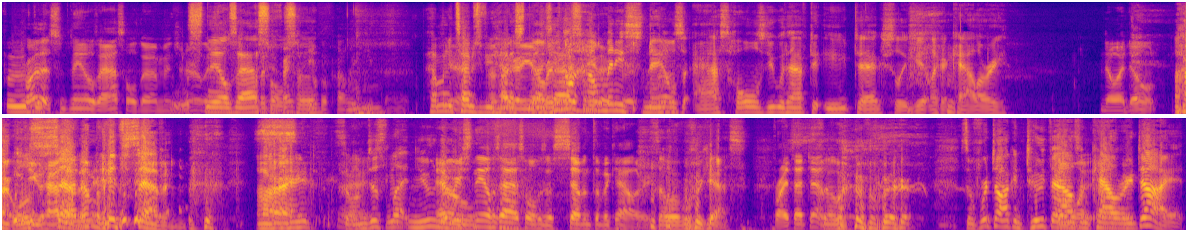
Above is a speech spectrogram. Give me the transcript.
food. probably that snail's asshole that I mentioned earlier. snail's But assholes. People probably eat that. How many Yeah, times have you I'm had a gonna snail's use Do you know Yes, asshole? how either, many but- snails' assholes you would have to eat to actually get like a calorie? No, I don't. All right, well, Do you have that seven. number? It's seven. All right, so I'm just letting you know. Every snail's asshole is a seventh of a calorie. So yes. Write that down. So we're so if we're talking two Don't calorie diet,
